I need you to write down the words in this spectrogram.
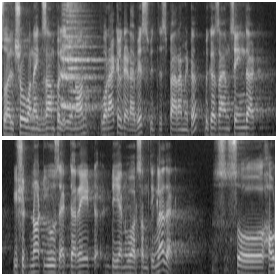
So, I will show one example even on Oracle database with this parameter because I am saying that you should not use at the rate DNO or something like that. So, how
